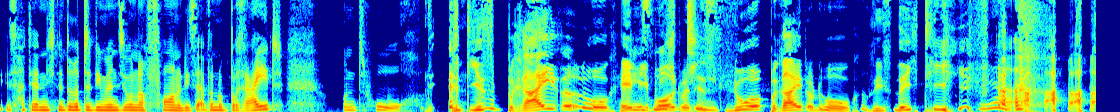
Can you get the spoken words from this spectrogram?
Die ist, hat ja nicht eine dritte Dimension nach vorne. Die ist einfach nur breit und hoch. Die ist breit und hoch. Haley ist Baldwin ist nur breit und hoch. Sie ist nicht tief. Ja.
